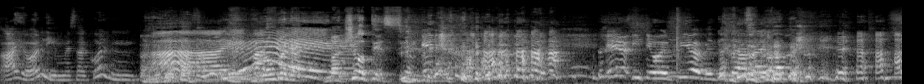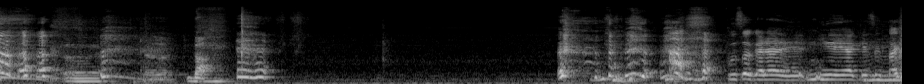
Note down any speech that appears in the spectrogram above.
ay, Oli, me sacó el. Ay, ¡Eh! Rompe la- Machotes siempre. Era- Y te golpeó mientras te agarraba el papel. Eh, Va. Puso cara de ni idea que se está.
